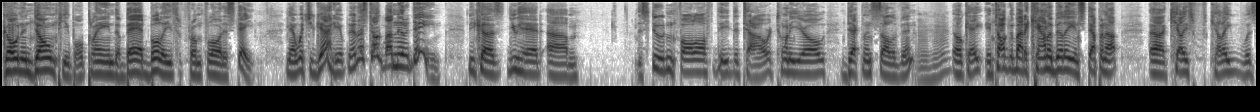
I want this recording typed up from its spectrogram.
Golden Dome people playing the bad bullies from Florida State. Now, what you got here? Now, let's talk about Notre Dame because you had um, the student fall off the, the tower, 20 year old Declan Sullivan. Mm-hmm. Okay, and talking about accountability and stepping up. Uh, Kelly's Kelly was.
